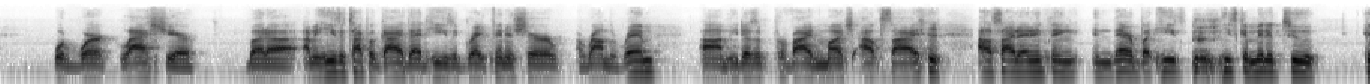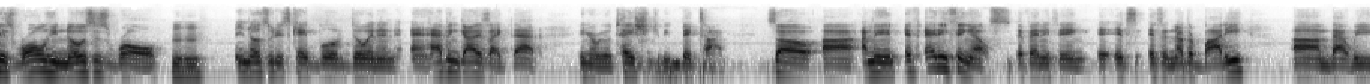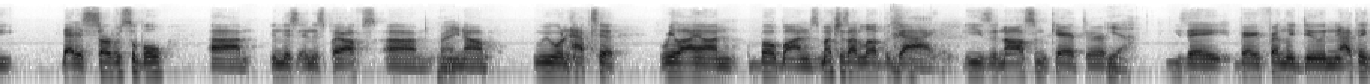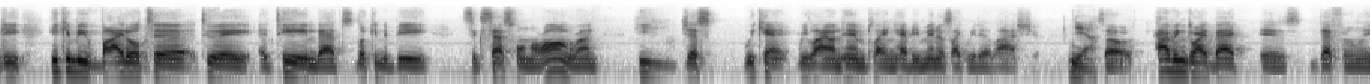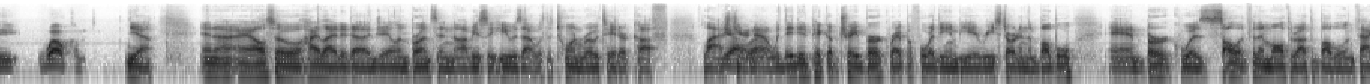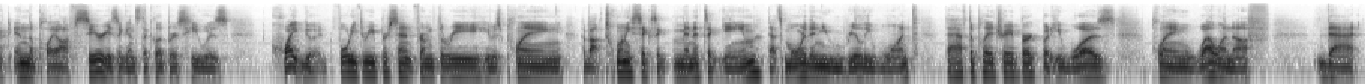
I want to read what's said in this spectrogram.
would work last year. But uh, I mean, he's the type of guy that he's a great finisher around the rim. Um, he doesn't provide much outside outside of anything in there, but he's he's committed to his role. He knows his role. Mm-hmm he knows what he's capable of doing, and and having guys like that in your rotation can be big time. So, uh, I mean, if anything else, if anything, it, it's it's another body um, that we that is serviceable um, in this in this playoffs. Um, right. You know, we wouldn't have to rely on Boban as much as I love the guy. he's an awesome character. Yeah. He's a very friendly dude, and I think he, he can be vital to to a, a team that's looking to be successful in the long run. He just we can't rely on him playing heavy minutes like we did last year. Yeah. So having Dwight back is definitely welcomed. Yeah, and I, also highlighted uh, Jalen Brunson. Obviously, he was out with a torn rotator cuff last yeah, year. Now they did pick up Trey Burke right before the NBA restart in the bubble, and Burke was solid for them all throughout the bubble. In fact, in the playoff series against the Clippers, he was quite good 43% from three. He was playing about 26 minutes a game. That's more than you really want to have to play Trey Burke, but he was playing well enough that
